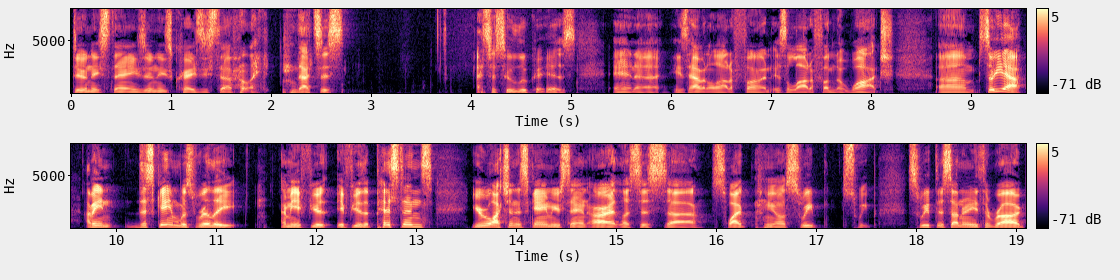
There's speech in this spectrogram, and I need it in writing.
doing these things, doing these crazy stuff. like that's just that's just who Luka is, and uh, he's having a lot of fun. It's a lot of fun to watch. Um, so yeah, I mean, this game was really. I mean, if you're if you're the Pistons, you're watching this game, you're saying, all right, let's just uh, swipe, you know, sweep, sweep, sweep this underneath the rug,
